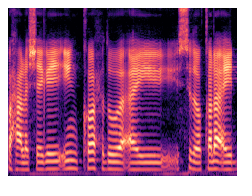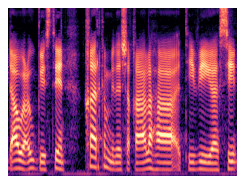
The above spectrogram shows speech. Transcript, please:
Waxaa la sheegay in kooxdu ay sidoo kale ay dhaawac u geysteen qaar ka mid a shaqaalaha t v-gaasi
